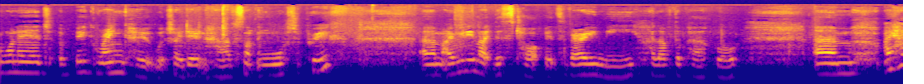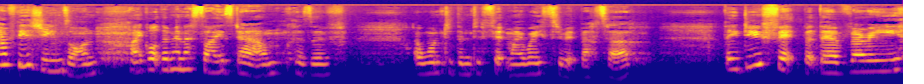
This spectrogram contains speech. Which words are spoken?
I wanted a big raincoat, which I don't have, something waterproof. Um, I really like this top. It's very me. I love the purple. Um, I have these jeans on. I got them in a size down because of I wanted them to fit my waist a bit better. They do fit, but they're very,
